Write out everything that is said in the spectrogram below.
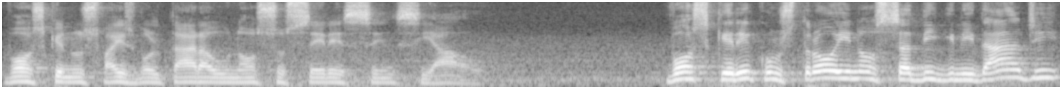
Voz que nos faz voltar ao nosso ser essencial. Voz que reconstrói nossa dignidade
